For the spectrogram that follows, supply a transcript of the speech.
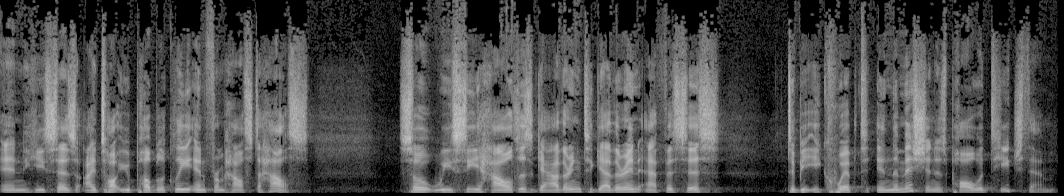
and he says, I taught you publicly and from house to house. So we see houses gathering together in Ephesus to be equipped in the mission as Paul would teach them.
